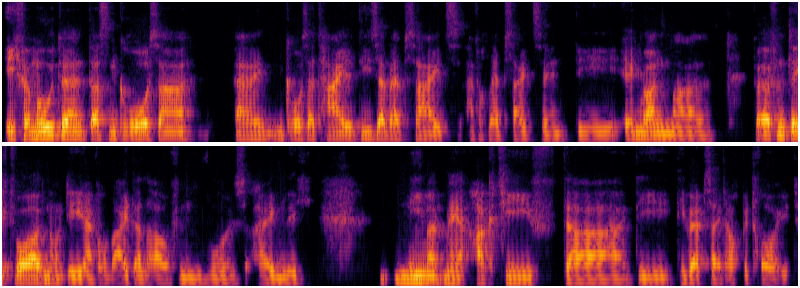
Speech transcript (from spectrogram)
Ich vermute, dass ein großer, ein großer Teil dieser Websites einfach Websites sind, die irgendwann mal veröffentlicht worden und die einfach weiterlaufen, wo es eigentlich niemand mehr aktiv da die, die Website auch betreut.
